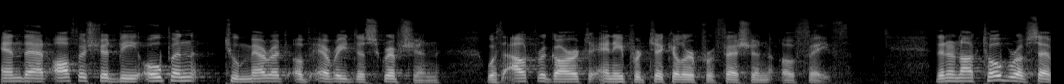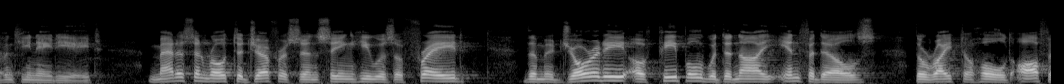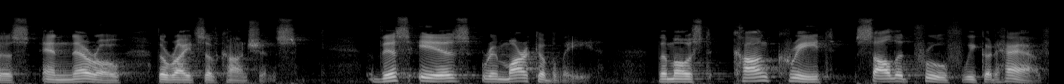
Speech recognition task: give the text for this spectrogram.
and that office should be open to merit of every description without regard to any particular profession of faith. Then in October of 1788, Madison wrote to Jefferson, saying he was afraid the majority of people would deny infidels the right to hold office and narrow the rights of conscience. This is remarkably the most concrete, solid proof we could have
